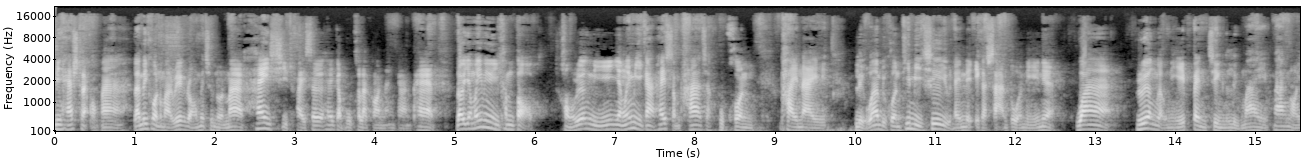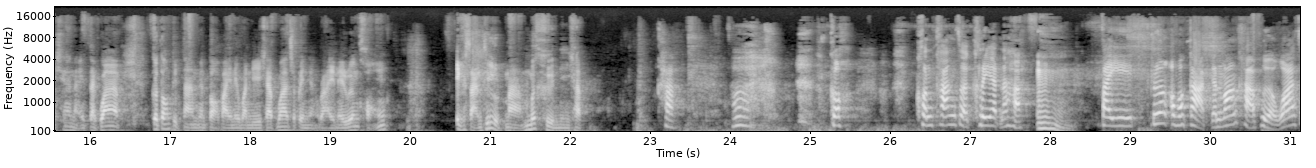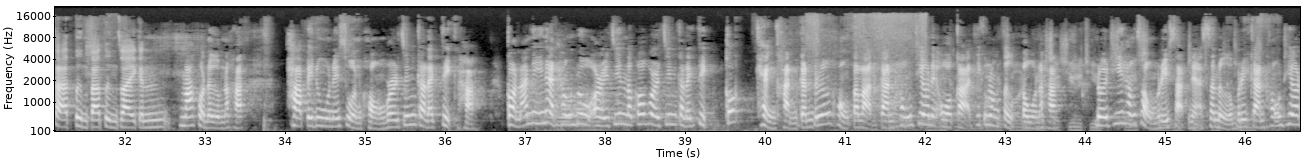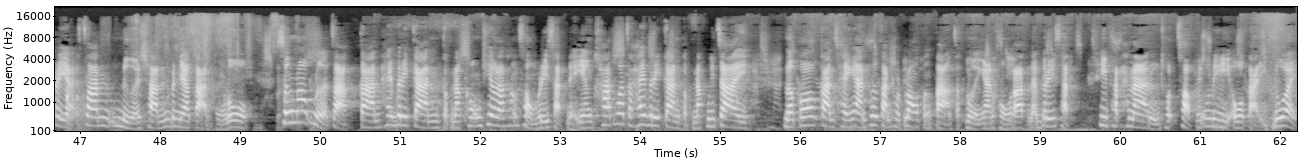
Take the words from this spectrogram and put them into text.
มีแฮชแท็กออกมา และมีคนออกมาเรียกร้องเป็นจำนวนมาก ให้ฉีดไฟเซอร์ให้กับบุคลากรทางการแพทย์ เรายังไม่มีคำตอบของเรื่องนี้ยังไม่มีการให้สัมภาษณ์จากบุคคลภายใน หรือว่าบุคคลที่มีชื่ออยู่ในเอกสารตัวนี้เนี่ยว่า เรื่องเหล่านี้เป็นจริงหรือไม่มากน้อยแค่ไหน แต่ว่าก็ต้องติดตามกันต่อไปในวันนี้ครับ ว่าจะเป็นอย่างไรในเรื่องของเอกสารที่หลุดมาเมื่อคืนนี้ครับ ค่ะเฮ้ยก็ค่อนข้างจะเครียดนะคะ อืมไปเรื่องอวกาศกันบ้างค่ะ เผื่อว่าจะตื่นตาตื่นใจกันมากกว่าเดิมนะคะ พาไปดูในส่วนของ Virgin Galactic ค่ะ ก่อนหน้านี้เนี่ยทั้ง Blue Origin แล้วก็ Virgin Galactic ก็แข่งขันกันเรื่องของตลาดการท่องเที่ยวในอวกาศที่กำลังเติบโตนะคะ โดยที่ทั้งสองบริษัทเนี่ยเสนอบริการท่องเที่ยวระยะสั้นเหนือชั้นบรรยากาศของโลก ซึ่งนอกเหนือจากการให้บริการกับนักท่องเที่ยวแล้วทั้งสองบริษัทเนี่ยยังคาดว่าจะให้บริการกับนักวิจัย แล้วก็การใช้งานเพื่อการทดลองต่างๆ จากหน่วยงานของรัฐ และบริษัทที่พัฒนาหรือทดสอบเทคโนโลยีอวกาศอีกด้วย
